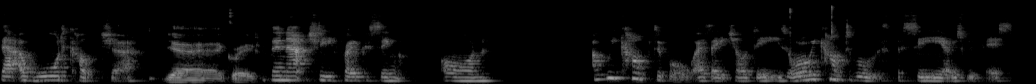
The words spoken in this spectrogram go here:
that award culture Yeah, agreed. than actually focusing on are we comfortable as HRDs or are we comfortable as CEOs with this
